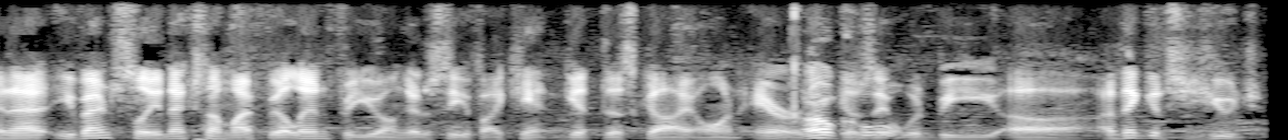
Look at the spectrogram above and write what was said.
and uh, eventually, next time I fill in for you, I'm going to see if I can't get this guy on air Oh, because cool. it would be. Uh, I think it's huge.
